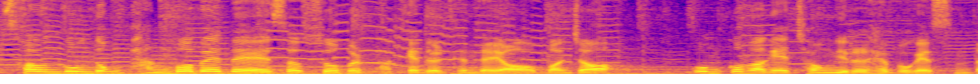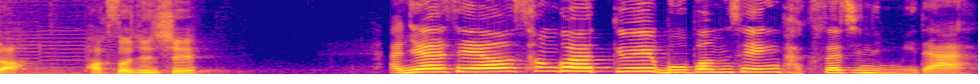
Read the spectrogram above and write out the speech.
선거운동 방법에 대해서 수업을 받게 될 텐데요. 먼저 꼼꼼하게 정리를 해보겠습니다. 박서진 씨. 안녕하세요. 선거학교의 모범생 박서진입니다.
